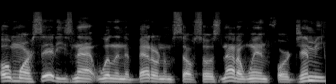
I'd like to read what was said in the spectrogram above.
Omar said, he's not willing to bet on himself, so it's not a win for Jimmy.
